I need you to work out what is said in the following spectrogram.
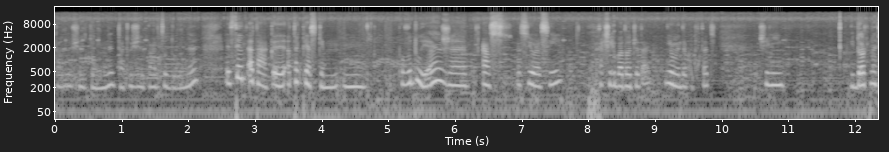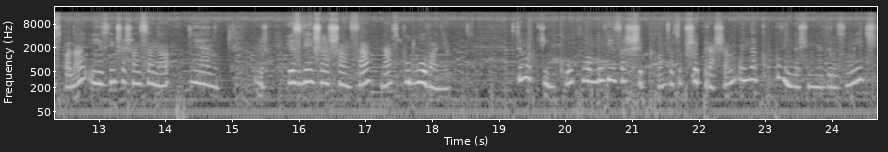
Tatuś jest dumny, tatuś jest bardzo dumny. Ten atak, y, atak piaskiem mm, powoduje, że as, see, tak się chyba doczyta, nie umiem tego czytać, czyli widoczność spada i jest większa szansa na... Nie no, jest większa szansa na spudłowanie. W tym odcinku chyba mówię za szybko, za co przepraszam, jednak powinno się mnie zrozumieć,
